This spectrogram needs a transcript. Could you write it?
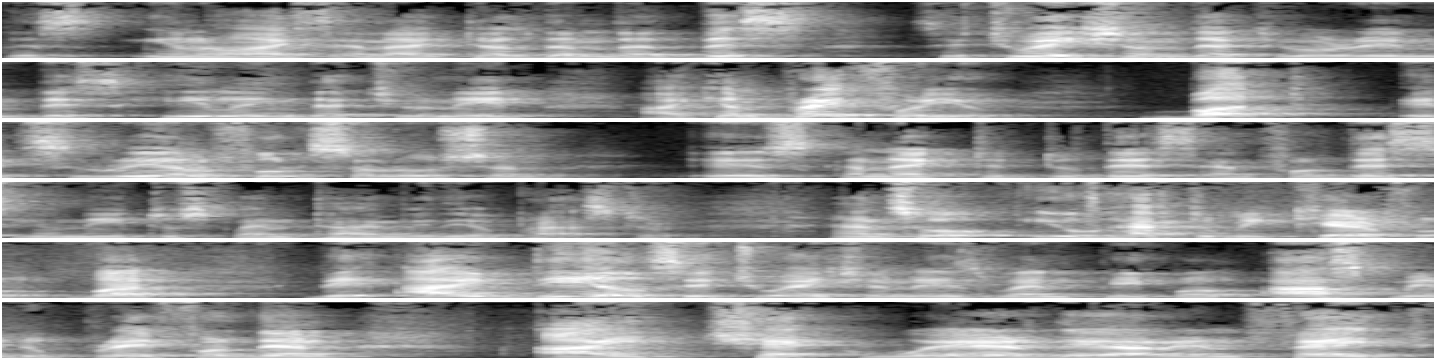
this, you know, I and I tell them that this situation that you're in, this healing that you need, I can pray for you. But its real full solution is connected to this. And for this, you need to spend time with your pastor. And so you have to be careful. But the ideal situation is when people ask me to pray for them, I check where they are in faith.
